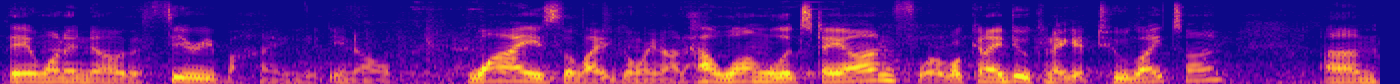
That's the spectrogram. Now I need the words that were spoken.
They want to know the theory behind it. You know, why is the light going on? How long will it stay on for? What can I do? Can I get two lights on? Um,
